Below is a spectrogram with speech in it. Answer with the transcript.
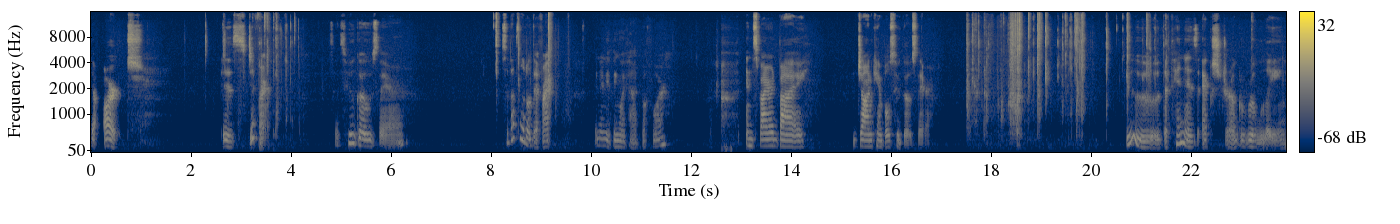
The art is different says who goes there. So that's a little different than anything we've had before. Inspired by John Campbell's Who Goes There. Ooh, the pin is extra grueling.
